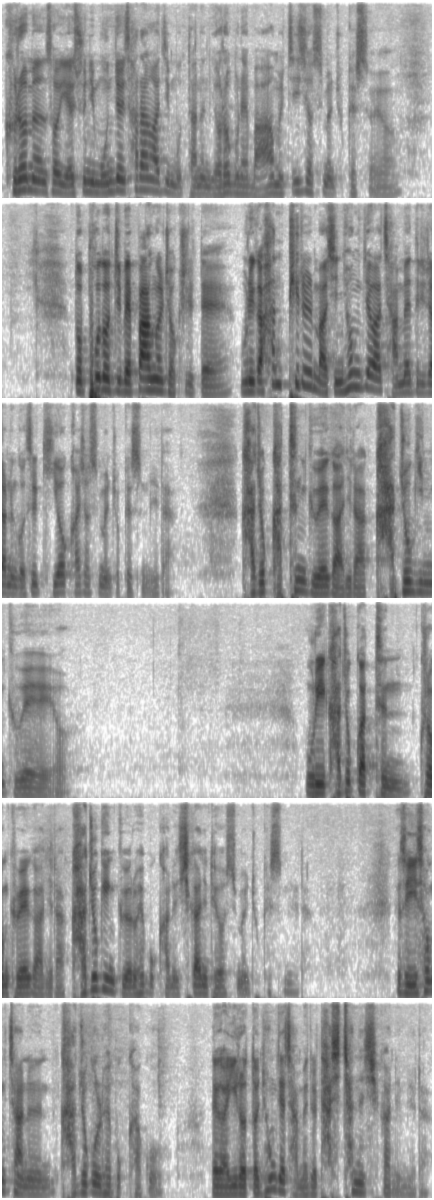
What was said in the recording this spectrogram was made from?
그러면서 예수님 온전히 사랑하지 못하는 여러분의 마음을 찢으셨으면 좋겠어요. 또 포도즙에 빵을 적실 때 우리가 한 피를 마신 형제와 자매들이라는 것을 기억하셨으면 좋겠습니다. 가족 같은 교회가 아니라 가족인 교회예요. 우리 가족 같은 그런 교회가 아니라 가족인 교회로 회복하는 시간이 되었으면 좋겠습니다. 그래서 이 성찬은 가족을 회복하고 내가 잃었던 형제 자매를 다시 찾는 시간입니다.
